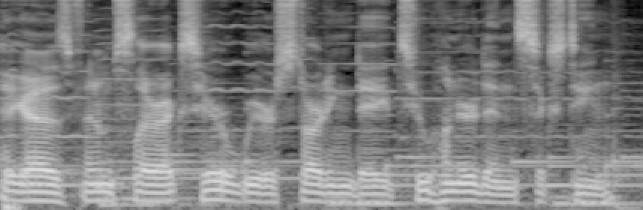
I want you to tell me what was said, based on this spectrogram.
Hey guys, Venom Slayer X here. We are starting day 216.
